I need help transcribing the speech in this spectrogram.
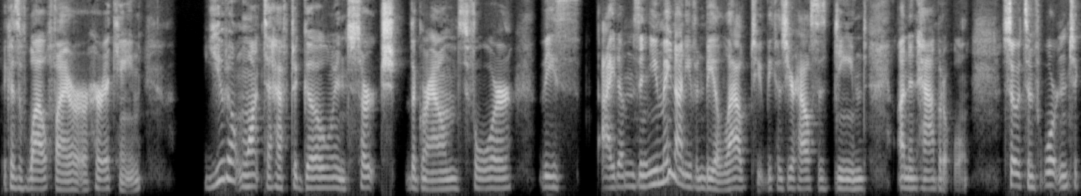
because of wildfire or hurricane, you don't want to have to go and search the grounds for these items and you may not even be allowed to because your house is deemed uninhabitable. So it's important to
